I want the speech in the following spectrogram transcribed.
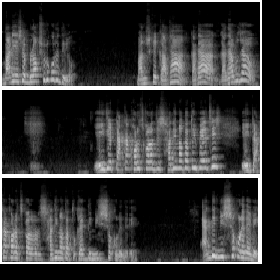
বাড়ি এসে ব্লগ শুরু করে দিল। মানুষকে গাধা গাধা গাধা বোঝাও। এই যে টাকা খরচ করার যে স্বাধীনতা তুই পেয়েছিস, এই টাকা খরচ করার স্বাধীনতা তোকে একদিন নিঃস্ব করে দেবে। একদিন নিঃস্ব করে দেবে।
